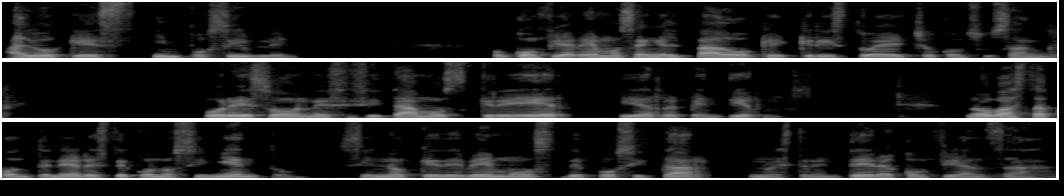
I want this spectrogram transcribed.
Algo que es imposible. ¿O confiaremos en el pago que Cristo ha hecho con su sangre? Por eso necesitamos creer y arrepentirnos. No basta con tener este conocimiento, sino que debemos depositar nuestra entera confianza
